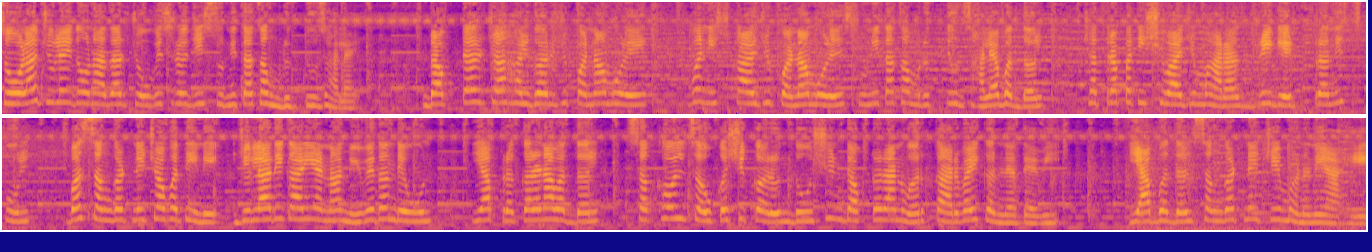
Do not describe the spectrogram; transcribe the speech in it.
सोळा जुलै दोन हजार चोवीस रोजी सुनीताचा मृत्यू झालाय. डॉक्टरच्या हलगर्जीपणामुळे व निष्काळजीपणामुळे सुनीताचा मृत्यू झाल्याबद्दल छत्रपती शिवाजी महाराज ब्रिगेड प्रणित स्कूल बस संघटनेच्या वतीने जिल्हाधिकारी यांना निवेदन देऊन या प्रकरणाबद्दल सखोल चौकशी करून दोषी डॉक्टरांवर कारवाई करण्यात यावी. याबद्दल संघटनेचे म्हणणे आहे.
